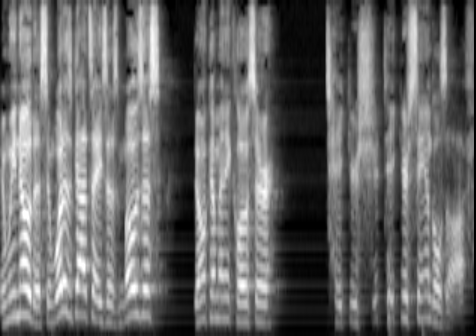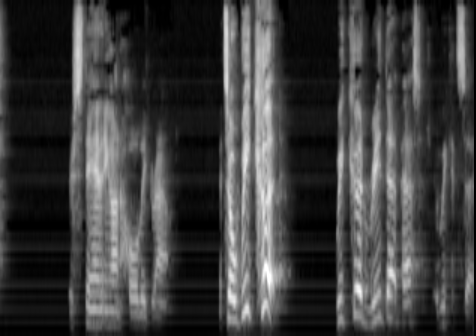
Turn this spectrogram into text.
And we know this. And what does God say? He says, Moses, don't come any closer. Take your, take your sandals off. You're standing on holy ground. And so we could, we could read that passage and we could say,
